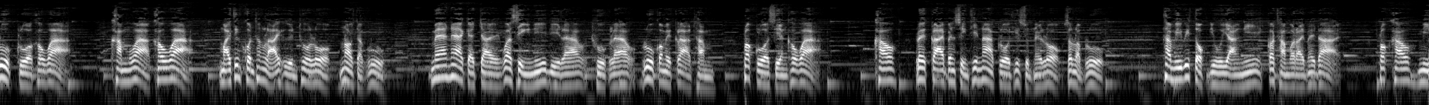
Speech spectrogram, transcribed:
ลูกกลัวเขาว่าคำว่าเขาว่า หมายถึงคนทั้งหลายอื่นทั่วโลกนอกจากลูก แม้แน่แก่ใจว่าสิ่งนี้ดีแล้ว ถูกแล้ว ลูกก็ไม่กล้าทำเพราะกลัวเสียงเขาว่า เขา เลยกลายเป็นสิ่งที่น่ากลัวที่สุดในโลกสำหรับลูก ถ้ามีวิตกอยู่อย่างนี้ก็ทำอะไรไม่ได้ เพราะเขามี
